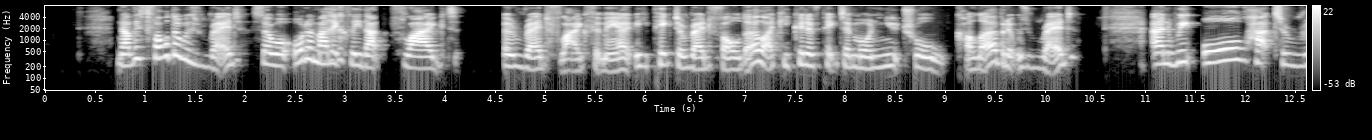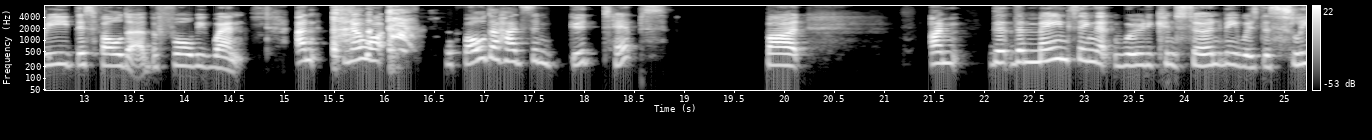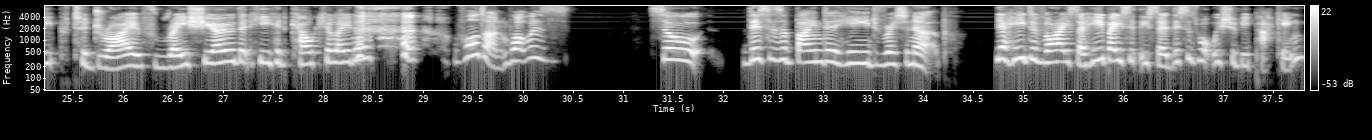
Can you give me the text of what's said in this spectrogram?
Now this folder was red, so automatically that flagged a red flag for me. He picked a red folder, like he could have picked a more neutral color, but it was red. And we all had to read this folder before we went. And you know what? the folder had some good tips, but I'm the the main thing that really concerned me was the sleep to drive ratio that he had calculated. Hold on, what was so this is a binder he'd written up. Yeah, he devised. So he basically said, "This is what we should be packing."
